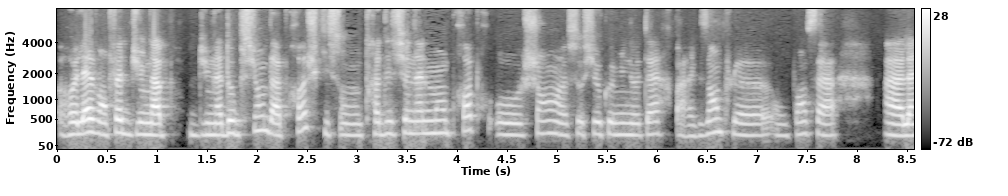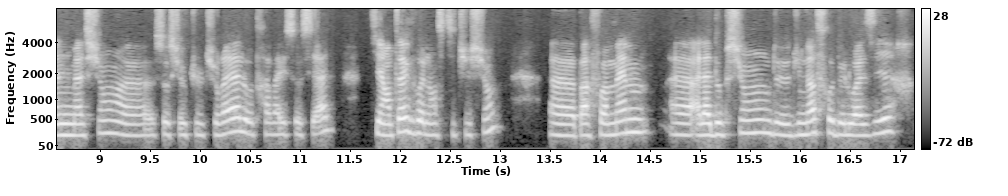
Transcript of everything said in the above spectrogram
relève en fait d'une adoption d'approches qui sont traditionnellement propres aux champs socio-communautaires. Par exemple, on pense à, l'animation socio-culturelle, au travail social, qui intègre l'institution, parfois même à l'adoption d'une offre de loisirs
